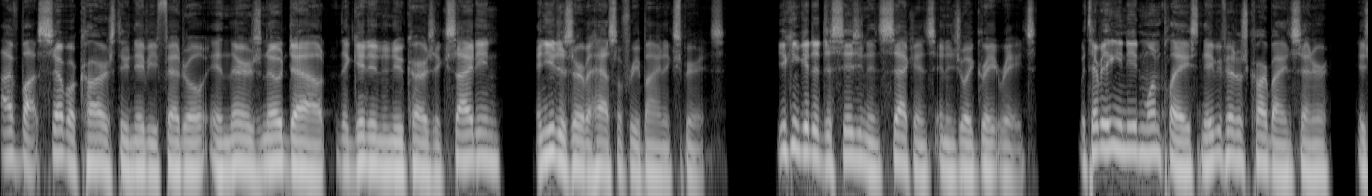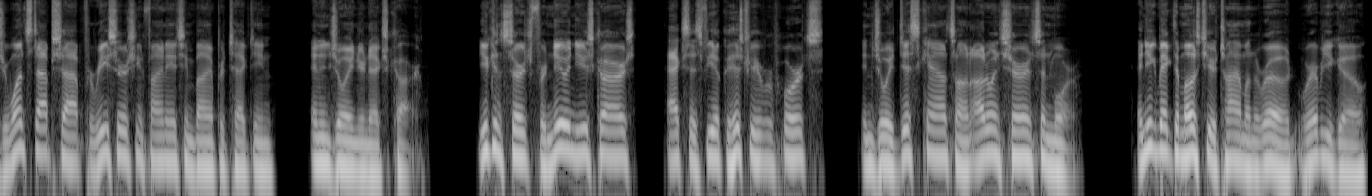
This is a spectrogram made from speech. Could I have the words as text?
I've bought several cars through Navy Federal, and there's no doubt that getting a new car is exciting, and you deserve a hassle-free buying experience. You can get a decision in seconds and enjoy great rates. With everything you need in one place, Navy Federal's Car Buying Center is your one-stop shop for researching, financing, buying, protecting, and enjoying your next car. You can search for new and used cars, access vehicle history reports, enjoy discounts on auto insurance, and more. And you can make the most of your time on the road wherever you go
